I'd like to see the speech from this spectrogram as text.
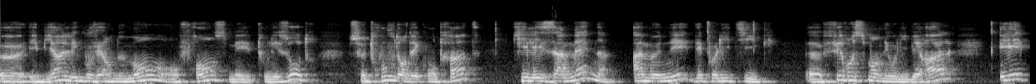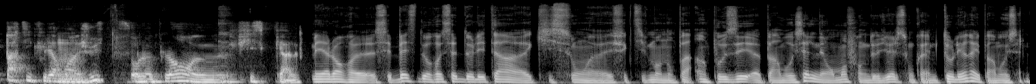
euh, eh bien, les gouvernements en France, mais tous les autres, se trouvent dans des contraintes qui les amènent à mener des politiques euh, férocement néolibérale et particulièrement Mmh. injuste sur le plan euh, fiscal. Mais alors, euh, ces baisses de recettes de l'État euh, qui sont effectivement non pas imposées par Bruxelles, néanmoins, Franck de Dieu, elles sont quand même tolérées par Bruxelles.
